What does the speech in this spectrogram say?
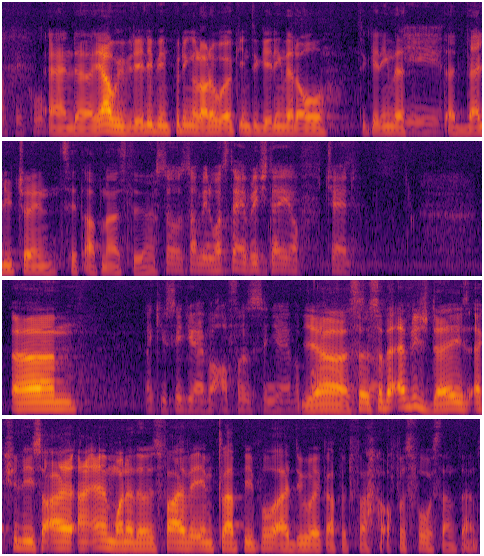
Okay, cool. And uh, yeah, we've really been putting a lot of work into getting that all, to getting that, yeah. that value chain set up nicely. Yeah. So, so, I mean, what's the average day of Chad? Um, like you said, you have an office and you have a yeah. So, so the average day is actually so I, I am one of those 5 a.m. club people. I do wake up at five, office four sometimes,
